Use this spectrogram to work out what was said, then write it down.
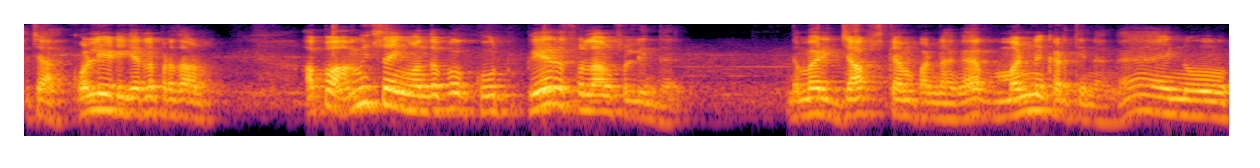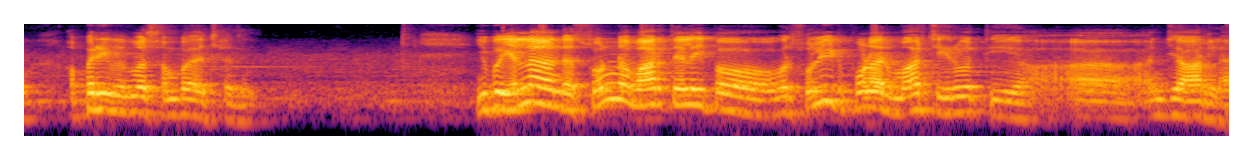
ஆச்சா கொள்ளையடிக்கிறதுல பிரதானம். அப்போ அமித்ஷா இங்கே வந்தப்போ கூட் பேரை சொல்லாமல் சொல்லியிருந்தார். இந்த மாதிரி ஜாப் ஸ்கேம் பண்ணாங்க மண்ணு கடத்தினாங்க இன்னும் அபரிவிதமாக சம்பாதிச்சது. இப்போ எல்லாம் அந்த சொன்ன வார்த்தையில் இப்போ அவர் சொல்லிட்டு போனார் மார்ச் இருபத்தி அஞ்சு ஆறில்.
